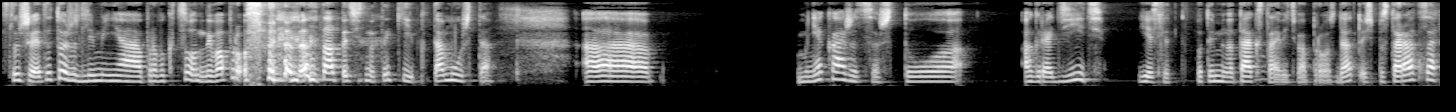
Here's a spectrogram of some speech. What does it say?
Слушай, это тоже для меня провокационный вопрос, достаточно таки, потому что а, мне кажется, что оградить, если вот именно так ставить вопрос, да, то есть постараться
